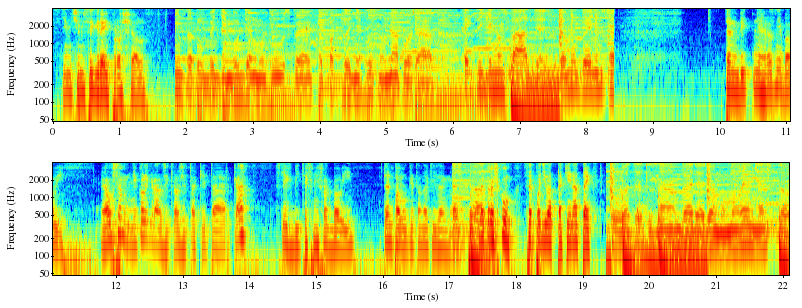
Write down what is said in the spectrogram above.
s tím, čím si Grey prošel. co uvidím, bude můj úspěch A pak klidně usnu na pořád Teď chci jenom jedu domů, vidím své Ten beat mě hrozně baví. Já už jsem několikrát říkal, že ta kytárka v těch beatech mě fakt baví. Ten pavuk je tam taky zajímavý. Pojďme trošku se podívat taky na text. Tuhle cestu znám, vede domů moje město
